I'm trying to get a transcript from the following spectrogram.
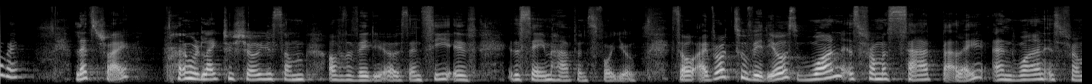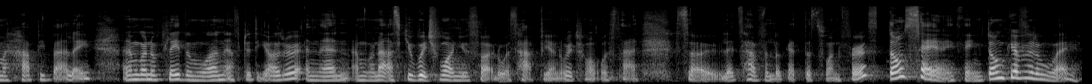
Okay, let's try. I would like to show you some of the videos and see if the same happens for you. So I brought two videos. One is from a sad ballet, and one is from a happy ballet. And I'm going to play them one after the other, and then I'm going to ask you which one you thought was happy and which one was sad. So let's have a look at this one first. Don't say anything, don't give it away.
